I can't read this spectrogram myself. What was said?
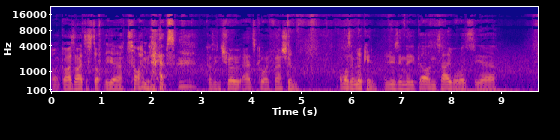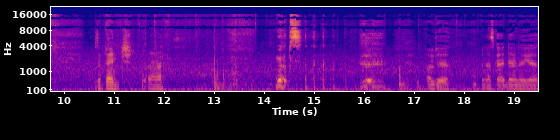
Alright guys, I had to stop the uh, time lapse because in true AD's Koi fashion, I wasn't looking. I'm using the garden table as the uh, as a bench. But, uh, whoops! oh dear, think that's going down the uh,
